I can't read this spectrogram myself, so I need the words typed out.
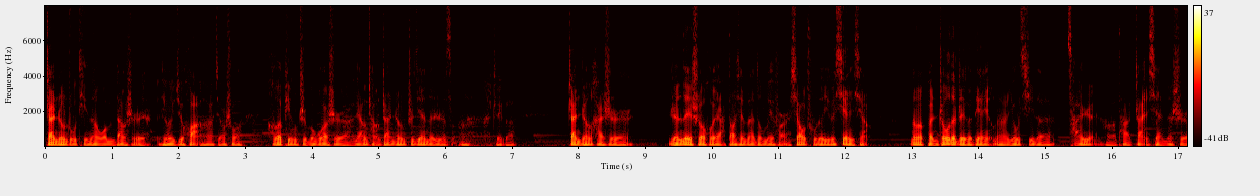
战争主题呢，我们当时有一句话哈，叫说和平只不过是两场战争之间的日子啊。这个战争还是人类社会啊到现在都没法消除的一个现象。那么本周的这个电影呢，尤其的残忍啊，它展现的是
